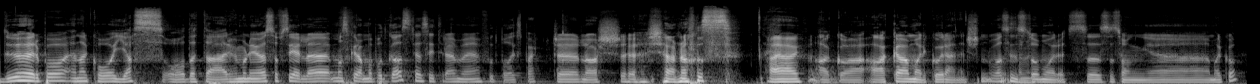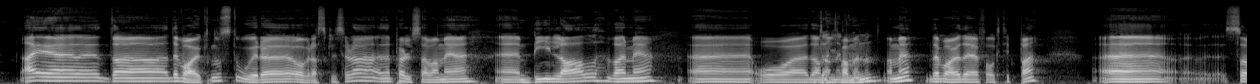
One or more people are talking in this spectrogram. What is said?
Du hører på NRK Jazz, og dette er Humorniøs offisielle Maskorama-podkast. Jeg sitter her med fotballekspert eh, Lars eh, Kjernås. Hei, hei. Aka, aka Marco Reinertsen. Hva syns du om årets eh, sesong, Marco? Nei, da, det var jo ikke noen store overraskelser, da. Pølsa var med. Bilal var med. Og Daniel Daniel Kvammen. var med. Det var jo det folk tippa. Eh, så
